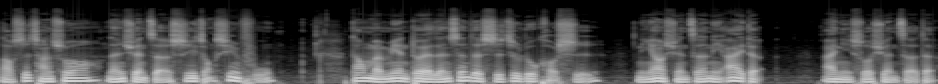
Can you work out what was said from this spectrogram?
老师常说，能选择是一种幸福。当我们面对人生的十字路口时，你要选择你爱的，爱你所选择的。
